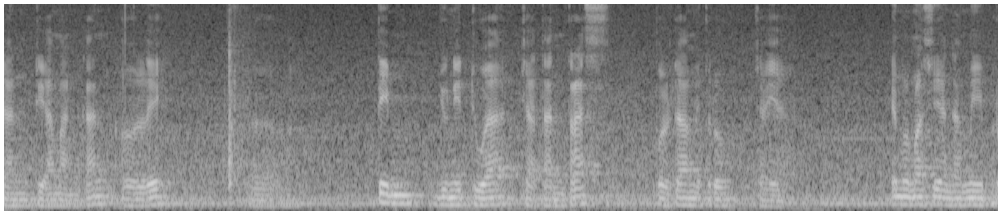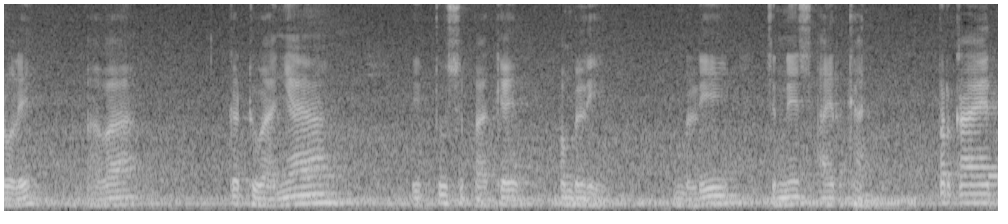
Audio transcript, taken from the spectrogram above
dan diamankan oleh eh, tim unit 2 Jatan Trust Polda Metro Jaya. Informasi yang kami peroleh bahwa keduanya itu sebagai pembeli, pembeli jenis air gun. Terkait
